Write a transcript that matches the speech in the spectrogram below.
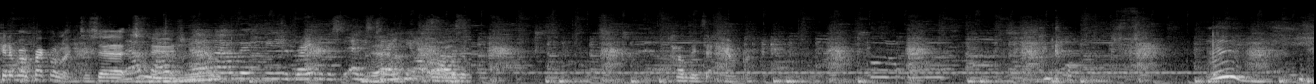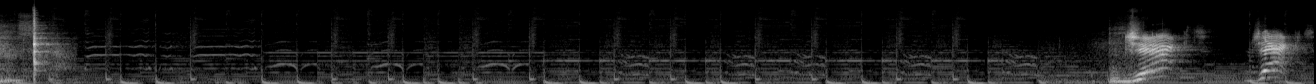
Can everyone crack on like desserts, No, no, food? no, no, we, we need a break, we're just entertaining ourselves. Oh, How good's that camera? Jacked! Jacked!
